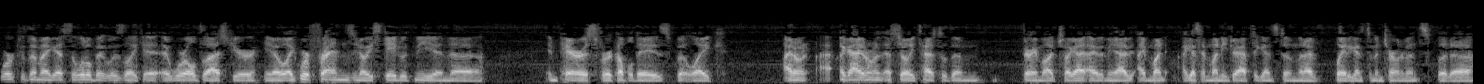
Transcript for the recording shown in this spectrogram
worked with him, I guess, a little bit was like at, at Worlds last year. You know, like we're friends. You know, he stayed with me in uh, in Paris for a couple days, but like I don't I- like I don't necessarily test with him very much. Like I, I mean, I I, mon- I guess I money draft against him, and I've played against him in tournaments, but uh,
